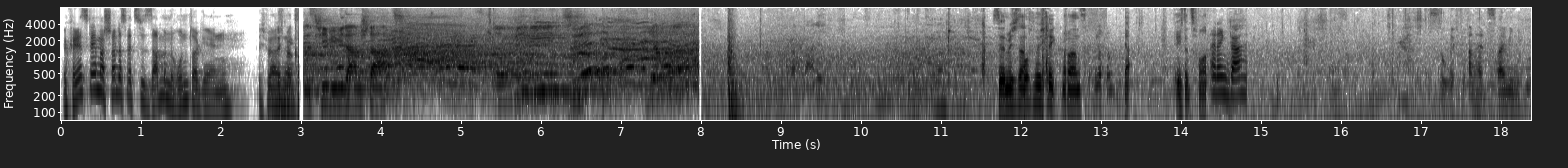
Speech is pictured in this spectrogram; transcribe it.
Wir können jetzt gleich mal schauen, dass wir zusammen runtergehen. Ich würde gleich ist Phoebe wieder am Start. Und Phoebe tritt. Sie hat mich dann auf mich fickt, Schwanz. Ja, ich sitz vorne. Er denkt dahin. So, wir fahren halt zwei Minuten.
